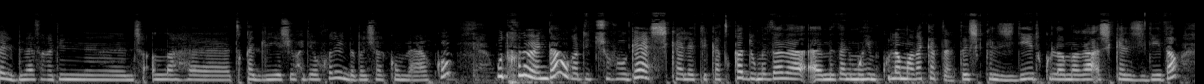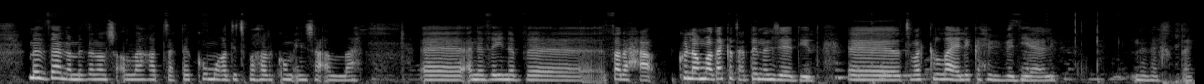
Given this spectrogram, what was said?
البنات غادي إن شاء الله آه، تقاد ليا شي وحدين أخرين. دابا نشاركهم معكم ودخلوا عندها وغادي تشوفوا كاع الشكالات اللي كتقاد. ومازال آه، مازال المهم كل مرة كتعطي شكل جديد كل مرة أشكال جديدة. مازال مازال إن شاء الله غتعطيكم وغادي تبهركم إن شاء الله. آه أنا زينب آه صراحة كل مرة كتعطينا الجديد آه تبارك الله عليك حبيبة ديالي. الله يخطيك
